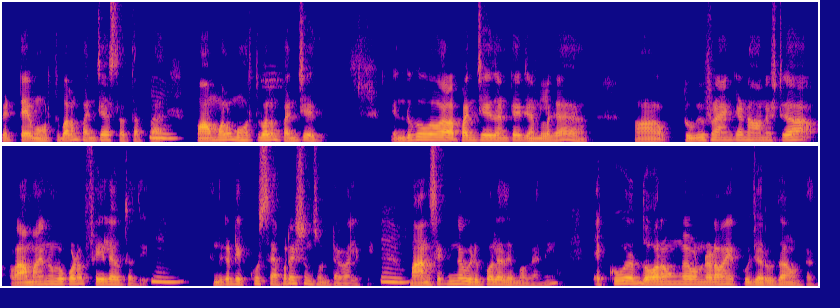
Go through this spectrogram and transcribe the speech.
పెట్టే ముహూర్త బలం పనిచేస్తుంది తప్ప ఉమ్, మామూలు ముహూర్త బలం పనిచేయదు. ఎందుకు పనిచేయదు అంటే జనరల్గా టు బి ఫ్రాంక్ అండ్ ఆనెస్ట్గా రామాయణంలో కూడా ఫెయిల్ అవుతుంది. ఎందుకంటే ఎక్కువ సెపరేషన్స్ ఉంటాయి వాళ్ళకి. మానసికంగా విడిపోలేదేమో కానీ ఎక్కువ దూరంగా ఉండడమే ఎక్కువ జరుగుతూ ఉంటుంది.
